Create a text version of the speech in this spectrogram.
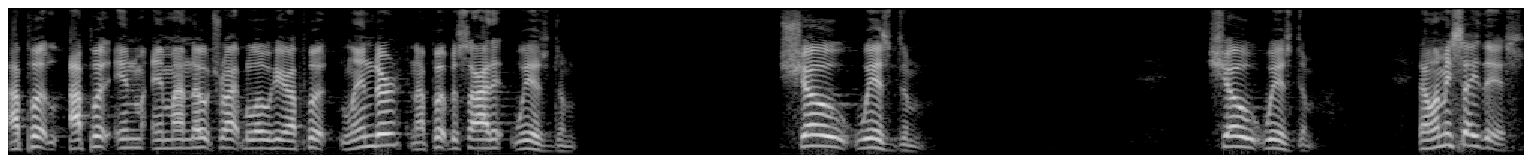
I put, I put in, in my notes right below here, I put lender and I put beside it wisdom. Show wisdom. Show wisdom. Now, let me say this.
